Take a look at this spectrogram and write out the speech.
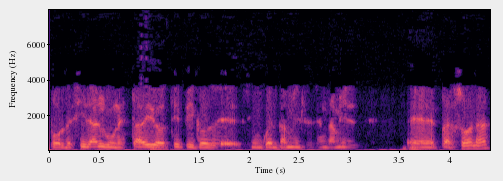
por decir algo, un estadio típico de 50.000, 60.000 personas,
